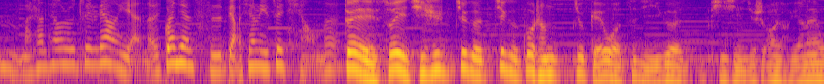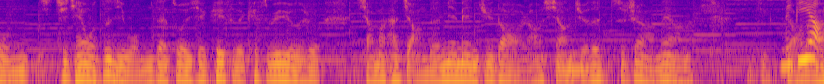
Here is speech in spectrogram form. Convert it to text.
嗯，马上挑出最亮眼的关键词，表现力最强的。对，所以其实这个这个过程就给我自己一个提醒，就是哦，原来我们之前我自己我们在做一些 case 的 case video 的时候，想把它讲的面面俱到，然后想觉得是这样那样的，没必要。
